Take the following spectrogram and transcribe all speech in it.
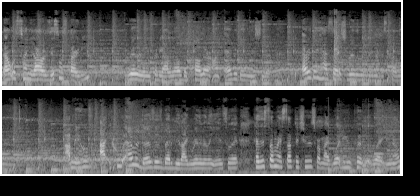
That was $20. This one's 30 Really, really pretty. I love the color on everything this year. Everything has such really, really nice coloring. I mean, who, I, whoever does this better be like really, really into it because there's so much stuff to choose from. Like, what do you put with what, you know?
